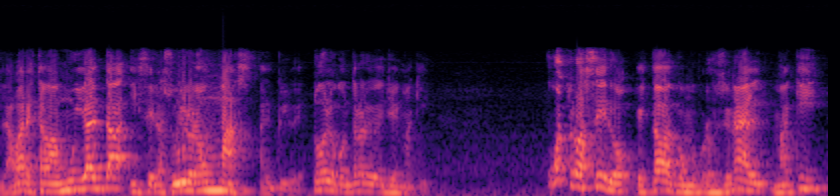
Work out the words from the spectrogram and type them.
La vara estaba muy alta y se la subieron aún más al pibe. Todo lo contrario de Jay McKee. 4 a 0 estaba como profesional McKee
